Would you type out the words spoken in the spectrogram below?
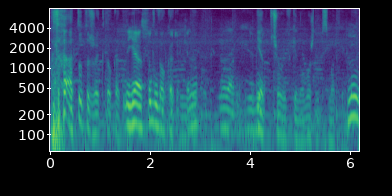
А, тут уже кто как. Я сугубо кто как против любит. кино. Ну ладно, не буду. Нет, почему и в кино можно посмотреть? Ну,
